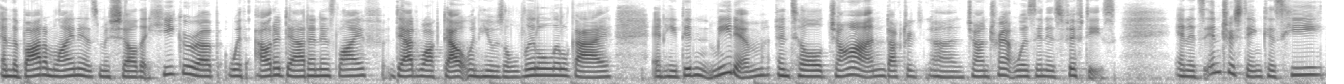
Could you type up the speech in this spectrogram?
And the bottom line is, Michelle, that he grew up without a dad in his life. Dad walked out when he was a little, little guy, and he didn't meet him until John, Dr. Uh, John Trent, was in his 50s. And it's interesting because he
